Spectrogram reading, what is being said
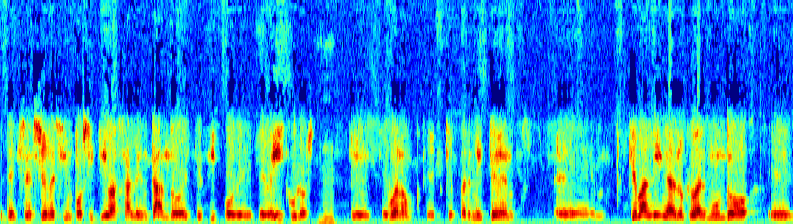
de exenciones impositivas alentando este tipo de, de vehículos Mm. que, que, bueno que, que permiten eh, que va en línea de lo que va el mundo eh,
